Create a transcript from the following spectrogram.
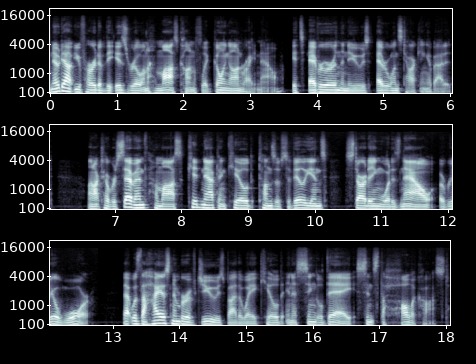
No doubt you've heard of the Israel and Hamas conflict going on right now. It's everywhere in the news, everyone's talking about it. On October 7th, Hamas kidnapped and killed tons of civilians, starting what is now a real war. That was the highest number of Jews, by the way, killed in a single day since the Holocaust.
